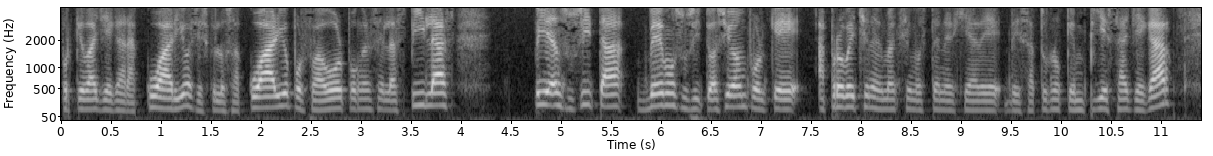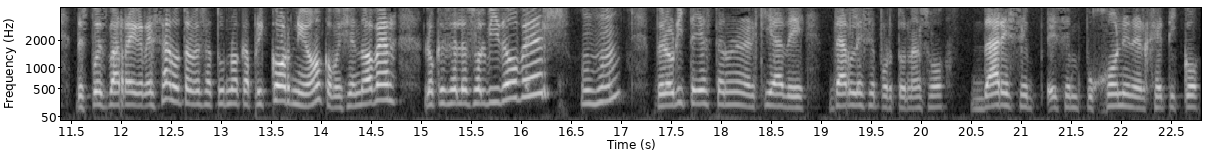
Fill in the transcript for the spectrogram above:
porque va a llegar Acuario, así es que los Acuario, por favor, pónganse las pilas, pidan su cita, vemos su situación porque aprovechen al máximo esta energía de, Saturno que empieza a llegar. Después va a regresar otra vez Saturno a Capricornio, como diciendo, a ver, lo que se les olvidó ver, pero ahorita ya está en una energía de darle ese portonazo, dar ese, ese empujón energético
